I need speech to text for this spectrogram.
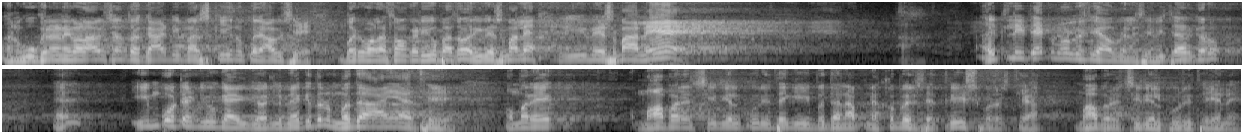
અને ઉઘરાણીવાળા આવશે ને તો ગાડીમાં સ્કીન ઉપર આવશે. બરવાળા સોંકડી ઊભા છો રિવેશમાં લે રિવેશમાં લે. એટલી ટેકનોલોજી આવેલી છે, વિચાર કરો. હે? ઇમ્પોર્ટન્ટ યુગ આવી ગયો, એટલે મેં કીધું ને, મજા અહીંયા છે. અમારે એક મહાભારત સિરિયલ પૂરી થઈ ગઈ બધાને આપને ખબર છે. ત્રીસ વર્ષ થયા મહાભારત સિરિયલ પૂરી થઈ એને.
